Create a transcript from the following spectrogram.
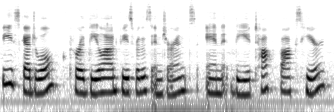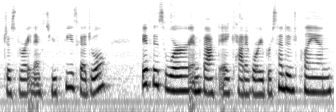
fee schedule for the allowed fees for this insurance in the top box here, just right next to fee schedule. If this were in fact a category percentage plan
